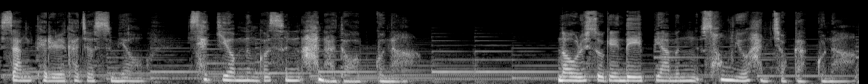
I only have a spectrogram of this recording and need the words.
쌍태를 가졌으며 새끼 없는 것은 하나도 없구나. 너울 속의 네 뺨은 석류 한쪽 같구나.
